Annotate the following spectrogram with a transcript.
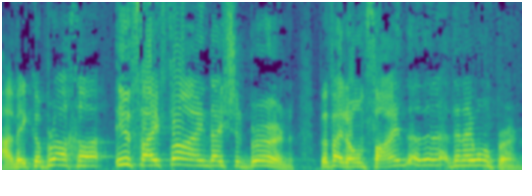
I make a bracha. If I find, I should burn. But if I don't find, then, then I won't burn.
